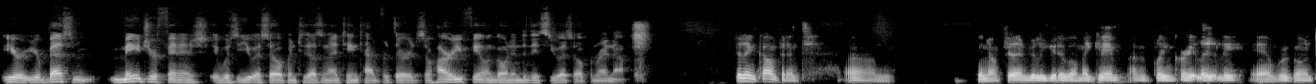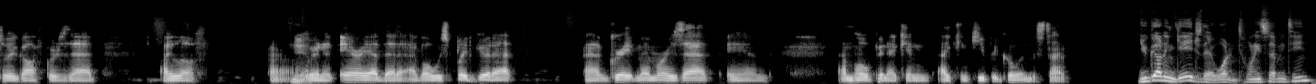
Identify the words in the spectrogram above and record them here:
your your best major finish it was the U.S. Open 2019, tied for third. So, how are you feeling going into this U.S. Open right now? feeling confident. Um, you know, I'm feeling really good about my game. I've been playing great lately, and we're going to a golf course that I love. Uh, Yeah. We're in an area that I've always played good at, I have great memories at, and I'm hoping I can I can keep it going this time. You got engaged there, what in 2017?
